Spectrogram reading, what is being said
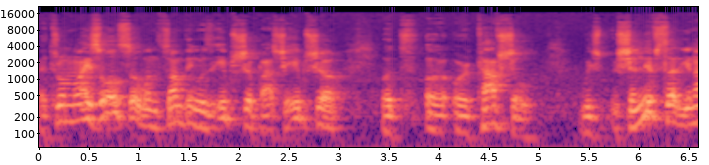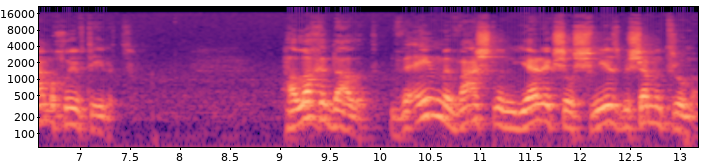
By ma'isel also, when something was ipsha, pasha ipsha, or, or, or tafshil, which shenifsal, you're not mechuyev to eat it. Halacha Dalit. Ve'ein mevashlim yerek shel shvias b'shem truma.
